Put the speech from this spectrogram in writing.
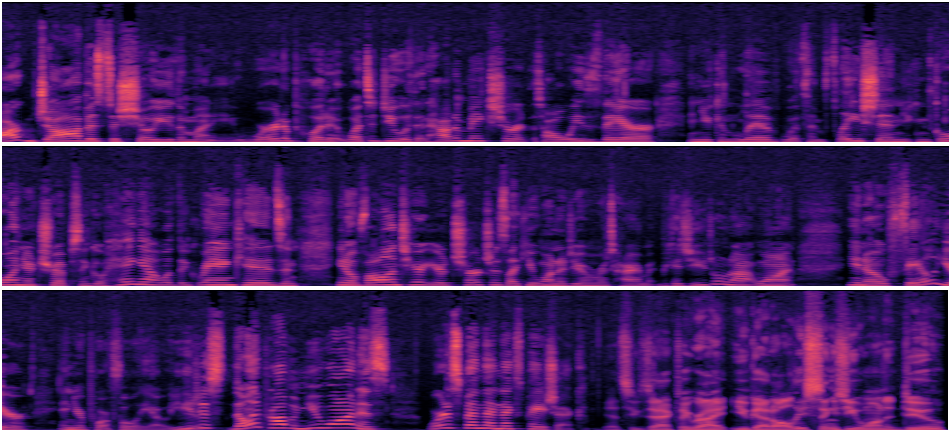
our job is to show you the money, where to put it, what to do with it, how to make sure it's always there and you can live with inflation. You can go on your trips and go hang out with the grandkids and, you know, volunteer at your churches like you want to do in retirement because you do not want, you know, failure in your portfolio. You just, the only problem you want is, where to spend that next paycheck. That's exactly right. You got all these things you want to do.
